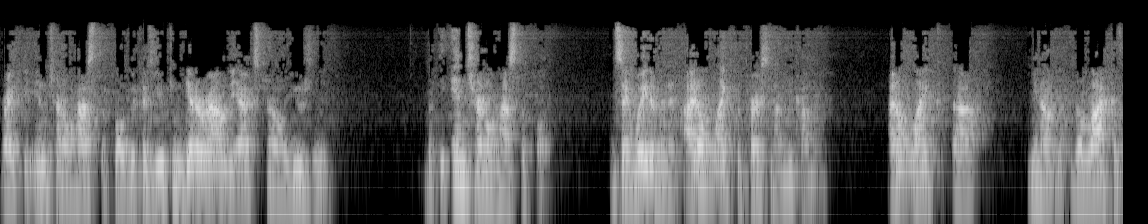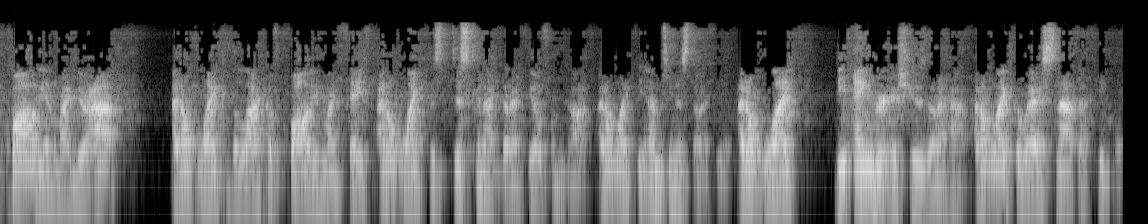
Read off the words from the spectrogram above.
right? The internal has to pull because you can get around the external usually, but the internal has to pull and say, wait a minute, I don't like the person I'm becoming. I don't like, uh, you know, the lack of quality in my dua. I don't like the lack of quality in my faith. I don't like this disconnect that I feel from God. I don't like the emptiness that I feel. I don't like the anger issues that I have. I don't like the way I snap at people.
